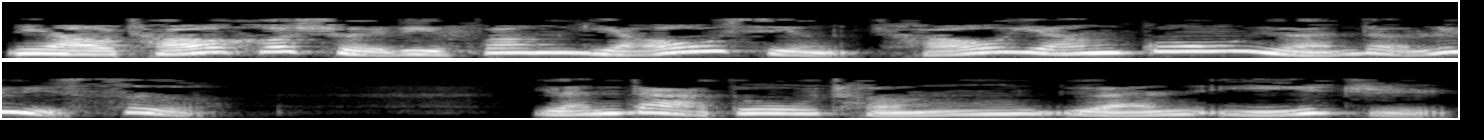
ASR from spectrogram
鸟巢和水立方摇醒朝阳公园的绿色。元大都城原遗址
